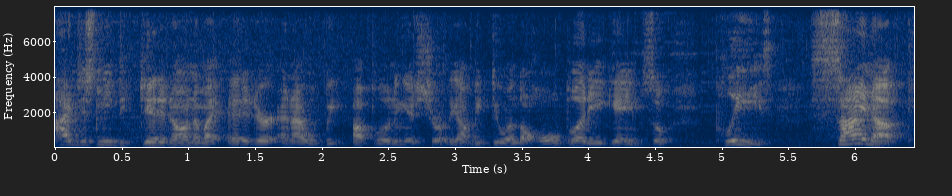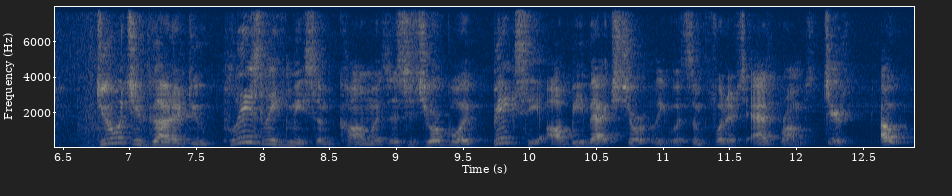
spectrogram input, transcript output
I just need to get it onto my editor and I will be uploading it shortly. I'll be doing the whole bloody game. So please sign up. Do what you gotta do. Please leave me some comments. This is your boy Big C. I'll be back shortly with some footage as promised. Cheers. Out.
